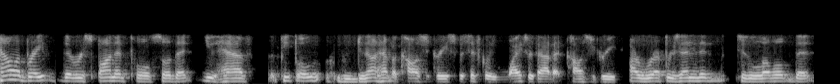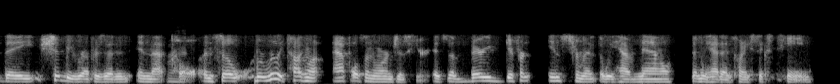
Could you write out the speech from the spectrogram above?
calibrate the respondent pool so that you have people who do not have a college degree, specifically whites without a college degree, are represented to the level that they should be represented in that right. poll. And so we're really talking about apples and oranges here. It's a very different instrument that we have now than we had in 2016.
